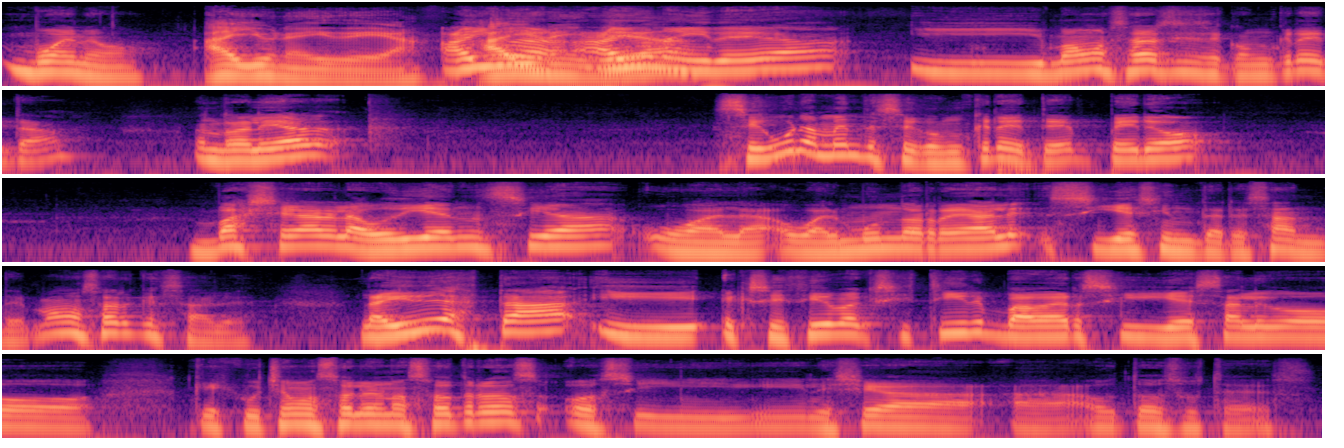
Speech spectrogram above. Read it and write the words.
Bueno, Hay una idea. Hay, una, hay una idea y vamos a ver si se concreta. En realidad, seguramente se concrete, pero va a llegar a la audiencia o, a la- o al mundo real si es interesante. Vamos a ver qué sale. La idea está y existir va a existir. Va a ver si es algo que escuchemos solo nosotros o si le llega a, a todos ustedes.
